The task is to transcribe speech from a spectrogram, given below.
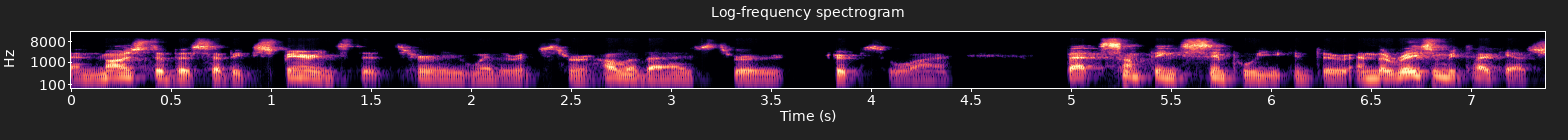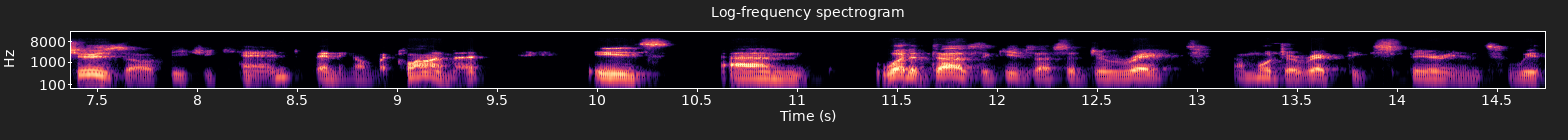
and most of us have experienced it through whether it's through holidays, through trips away. That's something simple you can do. And the reason we take our shoes off, if you can, depending on the climate, is um, what it does. It gives us a direct, a more direct experience with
